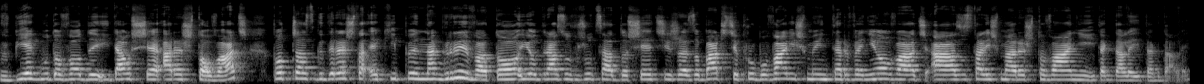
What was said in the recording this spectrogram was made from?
wbiegł do wody i dał się aresztować, podczas gdy reszta ekipy nagrywa to i od razu wrzuca do sieci, że zobaczcie, próbowaliśmy interweniować, a zostaliśmy aresztowani i tak dalej, i tak dalej.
